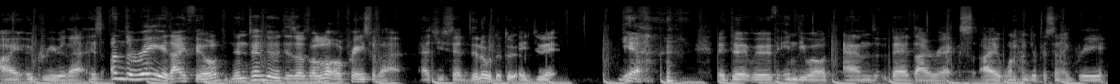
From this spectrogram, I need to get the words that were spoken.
I agree with that. It's underrated, I feel. Nintendo deserves a lot of praise for that. As you said, They know what they're they doing. do it. Yeah, they do it with Indie World and their directs. I 100% agree.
